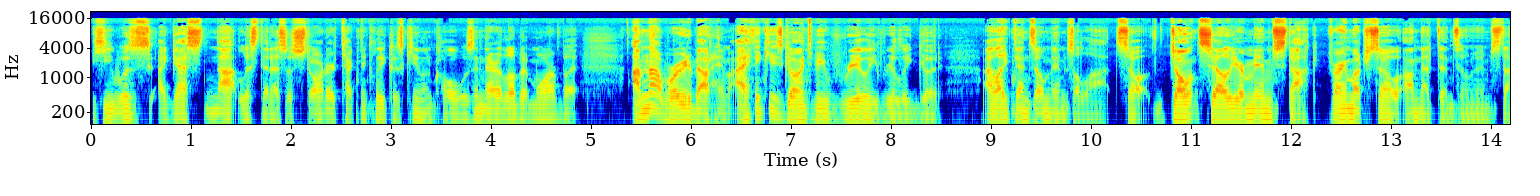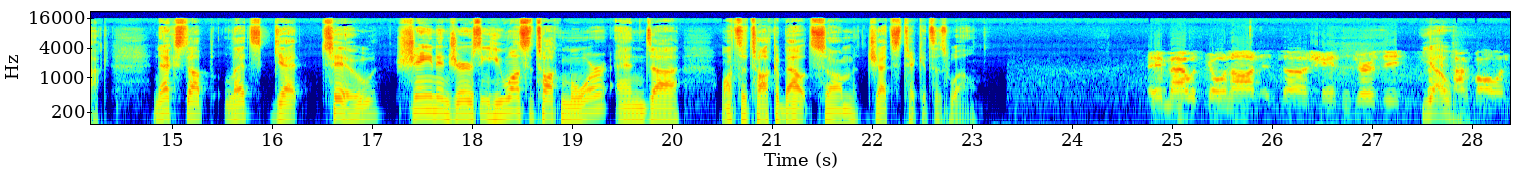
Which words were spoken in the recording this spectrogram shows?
he was, I guess, not listed as a starter technically because Keelan Cole was in there a little bit more, but I'm not worried about him. I think he's going to be really, really good. I like Denzel Mims a lot. So don't sell your Mims stock. Very much so on that Denzel Mims stock. Next up, let's get to Shane in Jersey. He wants to talk more and uh, wants to talk about some Jets tickets as well. Hey Matt, what's going on? It's uh, Shane from Jersey. Yo. Time calling.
